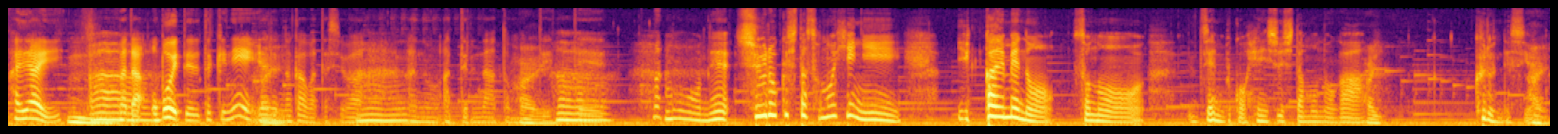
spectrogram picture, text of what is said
早い、うん、まだ覚えてる時にやるのが私は、はい、あの合ってるなと思っていて、まもうね収録したその日に1回目のその全部こう編集したものが来るんですよ。はい、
